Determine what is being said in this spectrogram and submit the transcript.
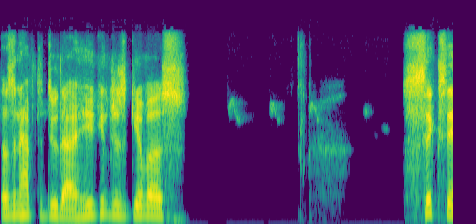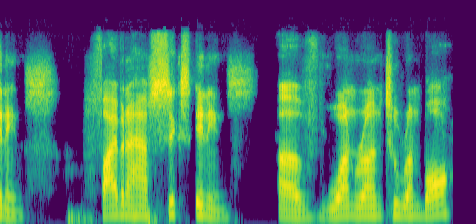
doesn't have to do that. He can just give us six innings, five and a half, six innings of one run, two run ball.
